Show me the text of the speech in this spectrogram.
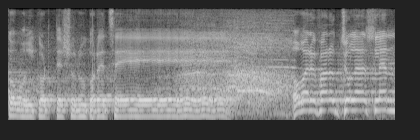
কবুল করতে শুরু করেছে। ওমরে ফারুক চলে আসলেন।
